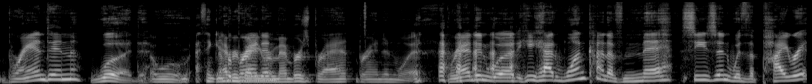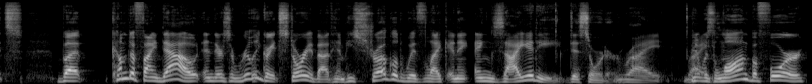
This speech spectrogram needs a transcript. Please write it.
Brandon Wood. Ooh, I think Remember everybody Brandon? remembers Brand, Brandon Wood. Brandon Wood. He had one kind of meh season with the Pirates, but come to find out, and there's a really great story about him. He struggled with like an anxiety disorder. right. And Right. It was long before,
